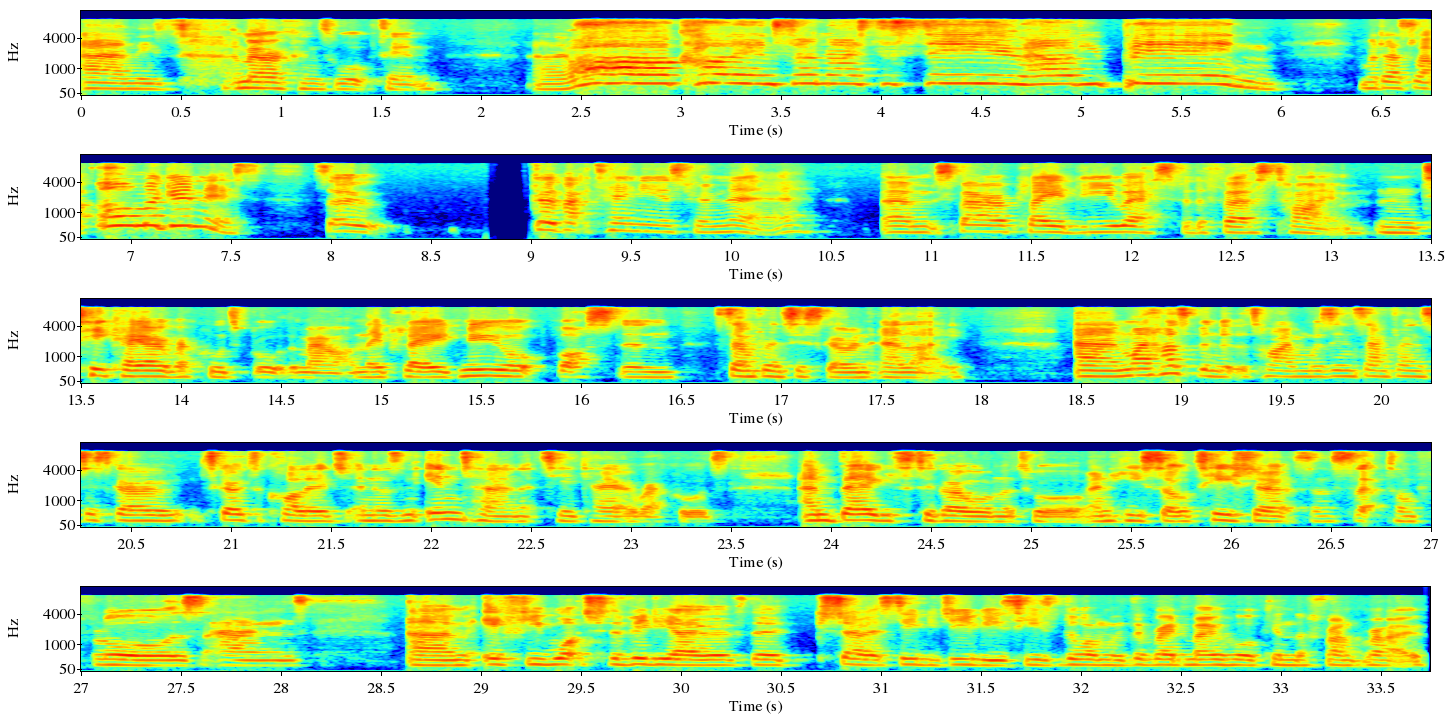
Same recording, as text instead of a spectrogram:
And these americans walked in and oh colin so nice to see you. How have you been? And my dad's like oh my goodness. So go back 10 years from there um, Sparrer played the us for the first time and tko records brought them out and they played new york boston san francisco and la and my husband at the time was in San Francisco to go to college and was an intern at TKO Records and begged to go on the tour. And he sold t shirts and slept on floors. And um, if you watch the video of the show at CBGB's, he's the one with the red mohawk in the front row.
